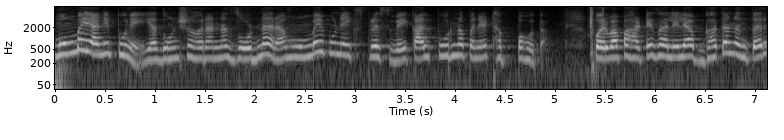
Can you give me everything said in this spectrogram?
मुंबई आणि पुणे या दोन शहरांना जोडणारा मुंबई पुणे एक्सप्रेसवे काल पूर्णपणे ठप्प होता. परवा पहाटे झालेल्या अपघातानंतर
